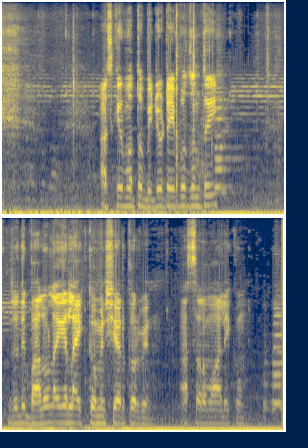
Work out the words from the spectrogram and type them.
আজকের মতো ভিডিওটা এই পর্যন্তই। যদি ভালো লাগে লাইক কমেন্ট শেয়ার করবেন। আসসালামু আলাইকুম।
